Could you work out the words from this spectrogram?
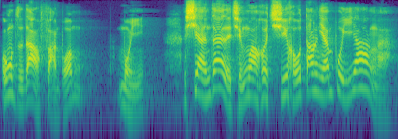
公子荡反驳穆仪：“现在的情况和齐侯当年不一样啊！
